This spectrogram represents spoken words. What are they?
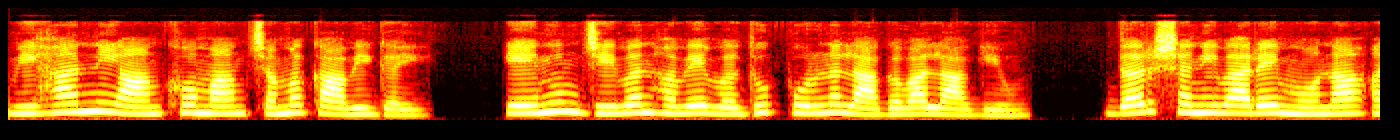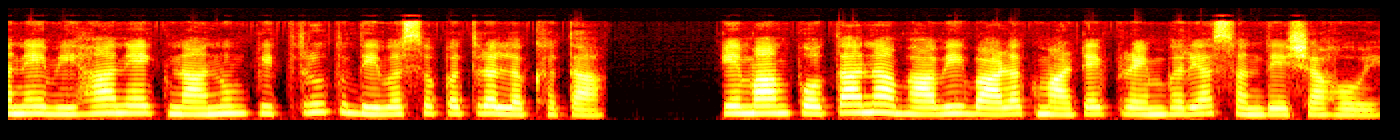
વિહાનની આંખોમાં ચમક આવી ગઈ, એનું જીવન હવે વધુ પૂર્ણ લાગવા લાગ્યું. દર શનિવારે મોના અને વિહાન એક નાનું પિતૃત્વ દિવસપત્ર લખતા, એમાં પોતાના ભાવિ બાળક માટે પ્રેમભર્યા સંદેશા હોય.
